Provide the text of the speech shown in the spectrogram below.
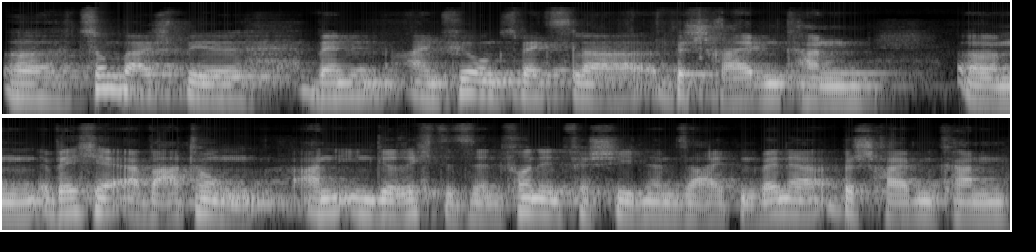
äh, zum Beispiel, wenn ein Führungswechsler beschreiben kann, ähm, welche Erwartungen an ihn gerichtet sind von den verschiedenen Seiten, wenn er beschreiben kann,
